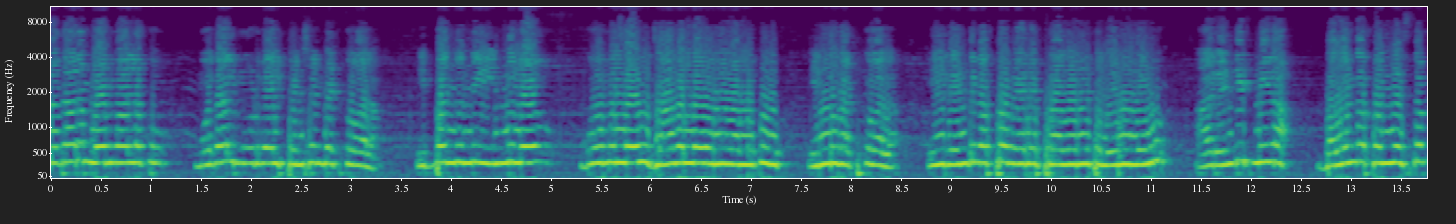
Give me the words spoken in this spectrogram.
ఆధారం లేని వాళ్ళకు మొదలు మూడు వేలు పెన్షన్ పెట్టుకోవాలా? ఇబ్బంది ఉంది ఇల్లు లేవు భూములు లేవు జాగలు లేవు అనే వాళ్ళకు ఇల్లు కట్టుకోవాలా? ఈ రెండు తప్ప వేరే ప్రాధాన్యతలు ఏమీ లేవు. ఆ రెండింటి మీద బలంగా పనిచేస్తాం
